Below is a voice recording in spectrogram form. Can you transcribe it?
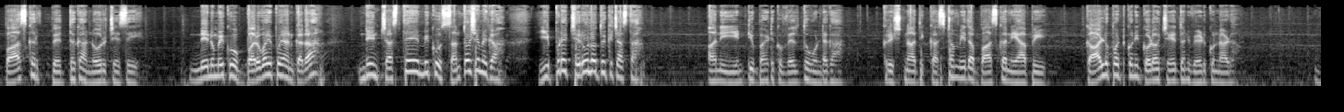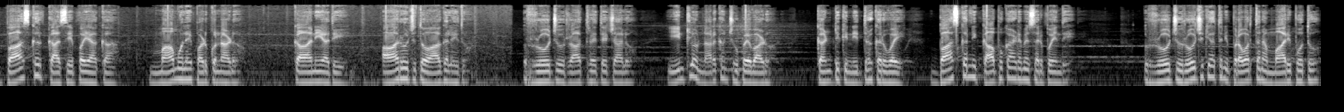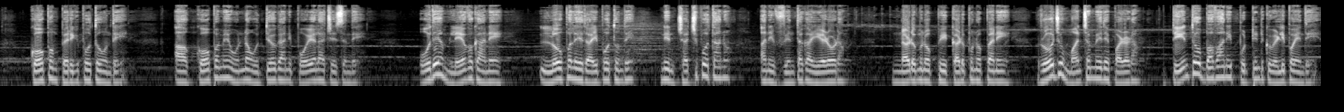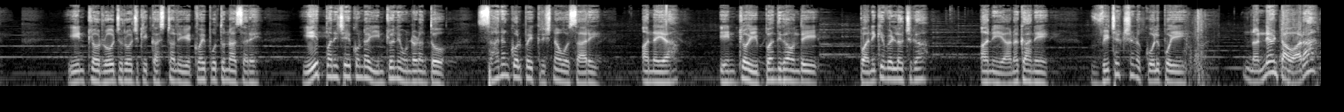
భాస్కర్ పెద్దగా నోరు చేసి నేను మీకు బరువైపోయాను కదా. నేను చస్తే మీకు సంతోషమేగా. ఇప్పుడే చెరువులో దూకి చేస్తా. అని ఇంటి బయటకు వెళ్తూ ఉండగా కృష్ణాది కష్టం మీద భాస్కర్ని ఆపి కాళ్ళు పట్టుకుని గొడవ చేయొద్దని వేడుకున్నాడు. భాస్కర్ కాసేపయ్యాక మామూలై పడుకున్నాడు. కానీ అది ఆ రోజుతో ఆగలేదు. రోజు రాత్రైతే చాలు. ఇంట్లో నరకం చూపేవాడు. కంటికి నిద్ర కరువై భాస్కర్ని కాపుకాయడమే సరిపోయింది. రోజు రోజుకి అతని ప్రవర్తన మారిపోతూ కోపం పెరిగిపోతూ ఉంది. ఆ కోపమే ఉన్న ఉద్యోగాన్ని పోయేలా చేసింది. ఉదయం లేవగానే లోపలేదో అయిపోతుంది. నేను చచ్చిపోతాను అని వింతగా ఏడవడం నడుము నొప్పి కడుపు నొప్పి అని రోజు మంచం మీదే పడడం దీంతో భవానీ పుట్టింటికి వెళ్ళిపోయింది. ఇంట్లో రోజు రోజుకి కష్టాలు ఎక్కువైపోతున్నా సరే ఏ పని చేయకుండా ఇంట్లోనే ఉండడంతో సహనం కోల్పోయి కృష్ణ ఓసారి అన్నయ్య ఇంట్లో ఇబ్బందిగా ఉంది పనికి వెళ్ళొచ్చుగా అని అనగానే విచక్షణ కోల్పోయి నన్నే అంటావారా?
